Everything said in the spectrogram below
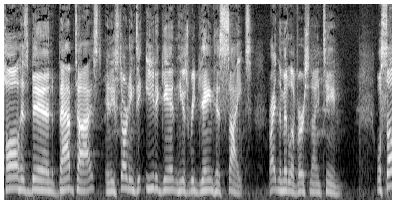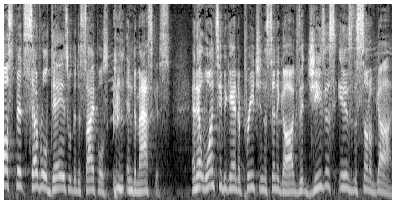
Paul has been baptized and he's starting to eat again and he has regained his sight, right in the middle of verse 19. Well, Saul spent several days with the disciples in Damascus. And at once he began to preach in the synagogues that Jesus is the Son of God.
